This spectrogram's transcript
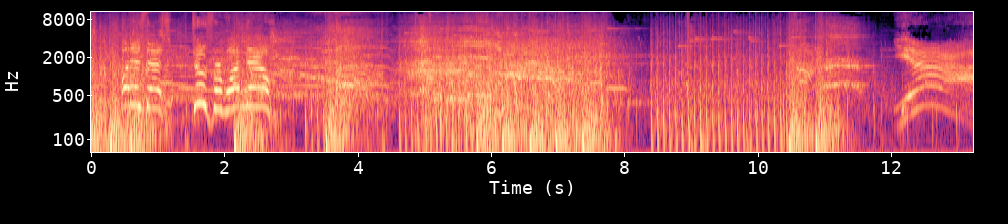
On! What is this? Two for one now? Yeah!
